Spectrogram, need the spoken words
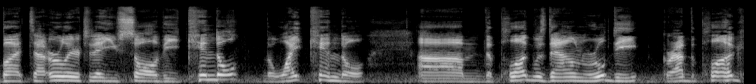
but uh, earlier today, you saw the Kindle, the white Kindle. Um, the plug was down real deep. Grab the plug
